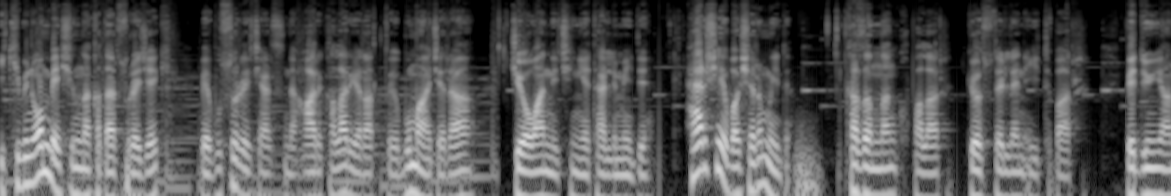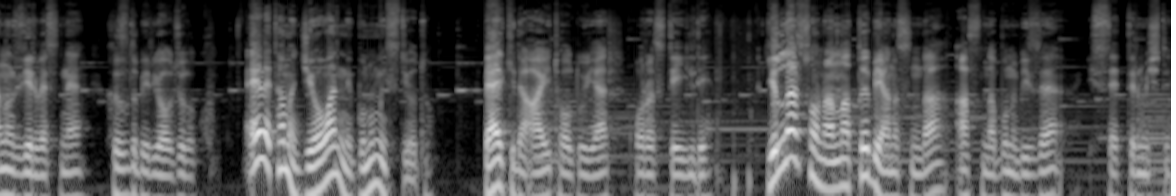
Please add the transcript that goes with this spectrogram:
2015 yılına kadar sürecek ve bu süre içerisinde harikalar yarattığı bu macera Giovanni için yeterli miydi? Her şey başarı mıydı? Kazanılan kupalar, gösterilen itibar ve dünyanın zirvesine hızlı bir yolculuk. Evet ama Giovanni bunu mu istiyordu? Belki de ait olduğu yer orası değildi. Yıllar sonra anlattığı bir anısında aslında bunu bize hissettirmişti.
